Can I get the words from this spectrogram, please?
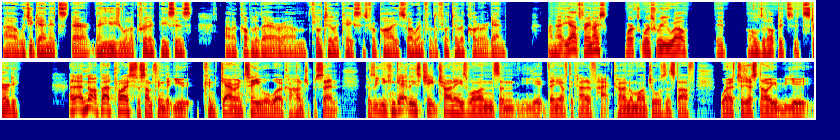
uh, which again, it's their their usual acrylic pieces. I have a couple of their um, flotilla cases for Pi, so I went for the flotilla color again. And uh, yeah, it's very nice. works works really well. It holds it up. It's it's sturdy and not a bad price for something that you can guarantee will work 100% because you can get these cheap chinese ones and you, then you have to kind of hack kernel modules and stuff whereas to just know you, you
